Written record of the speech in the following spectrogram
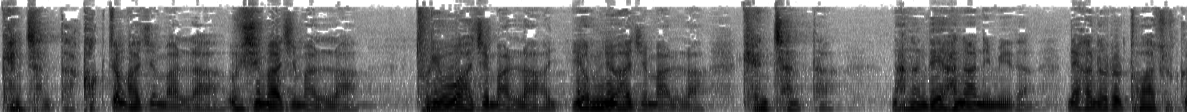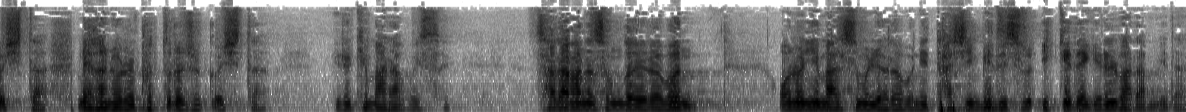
괜찮다. 걱정하지 말라. 의심하지 말라. 두려워하지 말라. 염려하지 말라. 괜찮다. 나는 내 하나님이다. 내가 너를 도와줄 것이다. 내가 너를 붙들어 줄 것이다. 이렇게 말하고 있어요. 사랑하는 성도 여러분, 오늘 이 말씀을 여러분이 다시 믿을 수 있게 되기를 바랍니다.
